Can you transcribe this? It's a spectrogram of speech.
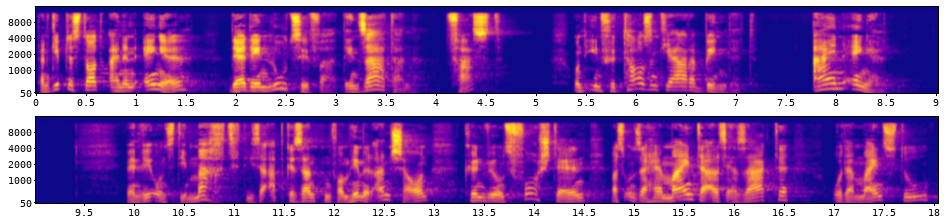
dann gibt es dort einen Engel, der den Luzifer, den Satan, fasst und ihn für tausend Jahre bindet. Ein Engel. Wenn wir uns die Macht dieser Abgesandten vom Himmel anschauen, können wir uns vorstellen, was unser Herr meinte, als er sagte, oder meinst du,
